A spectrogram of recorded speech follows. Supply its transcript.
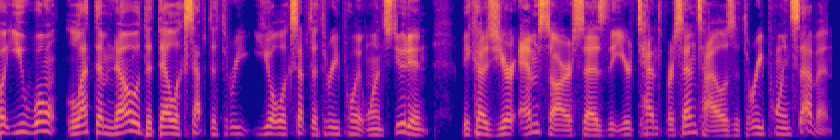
but you won't let them know that they'll accept a three you'll accept a 3.1 student because your MSAR says that your 10th percentile is a 3.7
